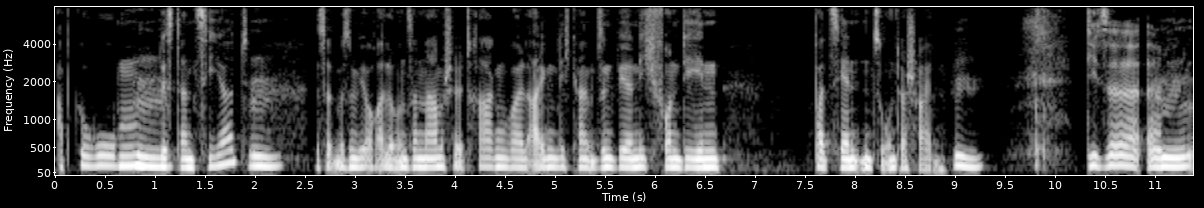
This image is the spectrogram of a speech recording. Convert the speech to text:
abgehoben, mhm. distanziert. Mhm. Deshalb müssen wir auch alle unser Namensschild tragen, weil eigentlich kann, sind wir nicht von den Patienten zu unterscheiden. Mhm. Diese ähm,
